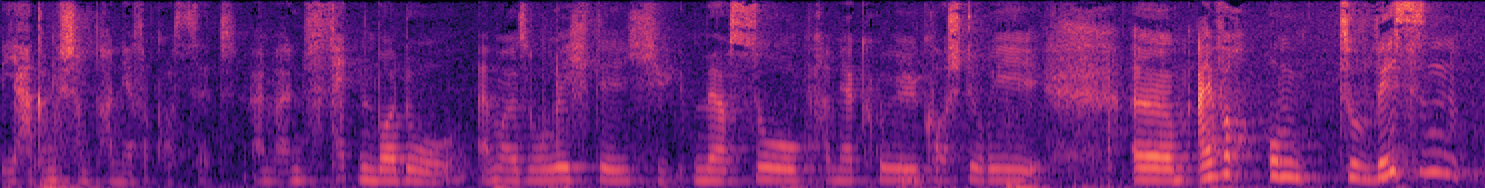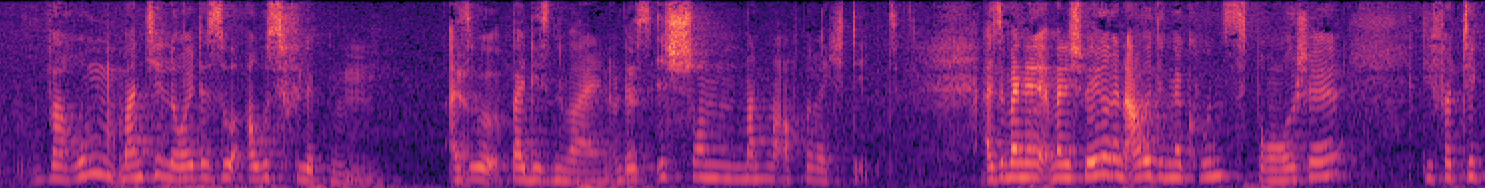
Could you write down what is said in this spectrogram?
Jahrgang Champagner verkostet. Einmal einen fetten Bordeaux, einmal so richtig Meursault, Premier Cru, mhm. Costurie. Ähm, einfach um zu wissen, warum manche Leute so ausflippen. Mhm. Also ja. bei diesen Weinen. Und das ist schon manchmal auch berechtigt. Also meine, meine Schwägerin arbeitet in der Kunstbranche, die vertickt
